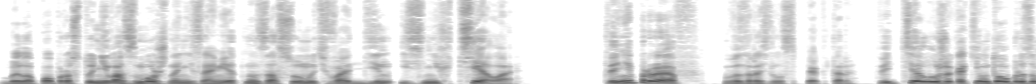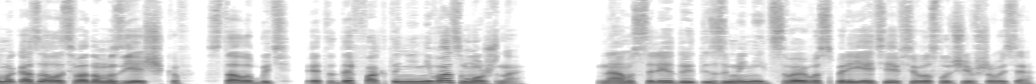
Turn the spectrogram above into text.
Было попросту невозможно незаметно засунуть в один из них тело. «Ты не прав», — возразил Спектр. «Ведь тело уже каким-то образом оказалось в одном из ящиков. Стало быть, это де-факто не невозможно. Нам следует изменить свое восприятие всего случившегося.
